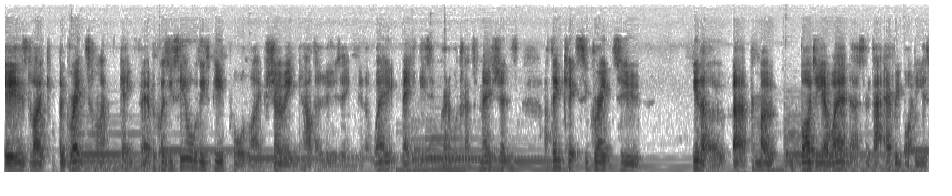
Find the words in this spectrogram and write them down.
is like a great time getting fit because you see all these people like showing how they're losing, you know, weight, making these incredible transformations. I think it's great to you know, uh, promote body awareness and that everybody is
